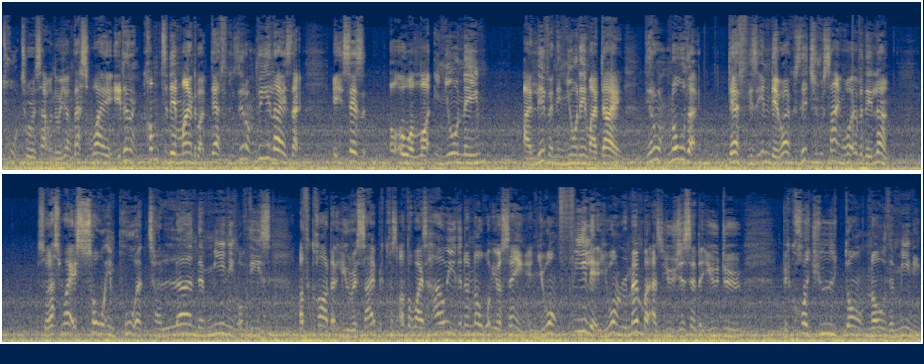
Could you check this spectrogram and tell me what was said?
taught to recite when they were young. That's why it doesn't come to their mind about death because they don't realize that it says, "Oh Allah, in Your name I live and in Your name I die." They don't know that death is in there, right? Because they're just reciting whatever they learn. So that's why it's so important to learn the meaning of these adhkar that you recite because otherwise, how are you going to know what you're saying? And you won't feel it, you won't remember as you just said that you do because you don't know the meaning.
